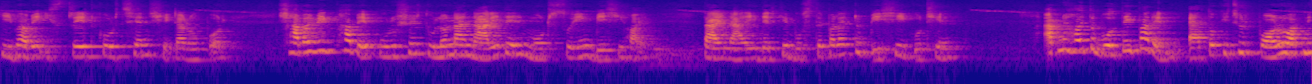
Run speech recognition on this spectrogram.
কীভাবে স্ট্রেট করছেন সেটার ওপর। স্বাভাবিকভাবে পুরুষের তুলনায় নারীদের মোট সুইং বেশি হয়। তাই নারীদেরকে বুঝতে পারা একটু বেশিই কঠিন। আপনি হয়তো বলতেই পারেন, এত কিছুর পরও আপনি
